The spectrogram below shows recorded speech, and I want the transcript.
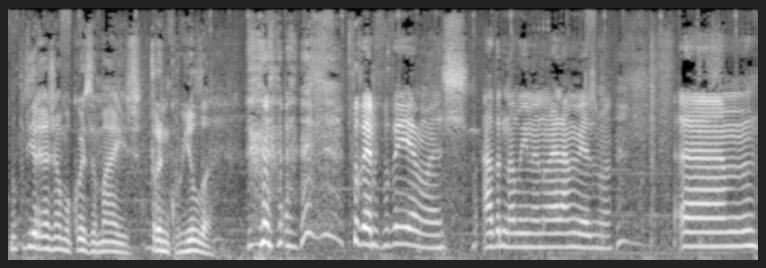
Não podia arranjar uma coisa mais tranquila? Poder podia, mas a adrenalina não era a mesma. Um,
